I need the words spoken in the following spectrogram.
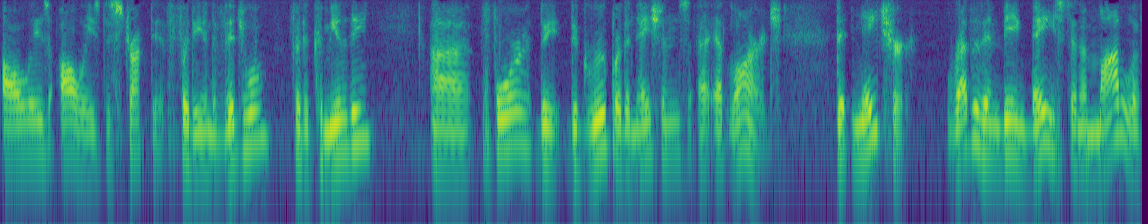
always, always destructive for the individual, for the community, uh, for the, the group or the nations uh, at large. That nature rather than being based in a model of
